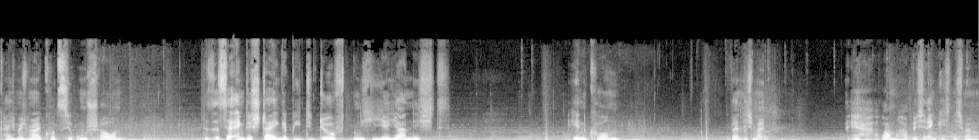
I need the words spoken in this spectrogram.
Kann ich mich mal kurz hier umschauen? Das ist ja eigentlich Steingebiet. Die dürften hier ja nicht hinkommen. Wenn ich mal... Ja, warum habe ich eigentlich nicht mein,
